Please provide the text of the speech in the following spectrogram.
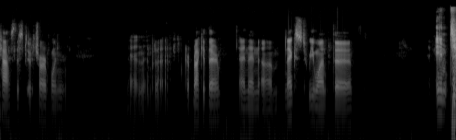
cast this to a char pointer and then put a bracket there. And then um, next we want the int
